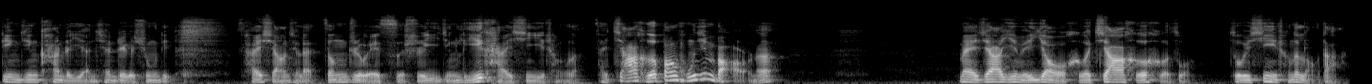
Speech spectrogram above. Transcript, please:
定睛看着眼前这个兄弟。才想起来，曾志伟此时已经离开新艺城了，在嘉禾帮洪金宝呢。卖家因为要和嘉禾合作，作为新艺城的老大，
